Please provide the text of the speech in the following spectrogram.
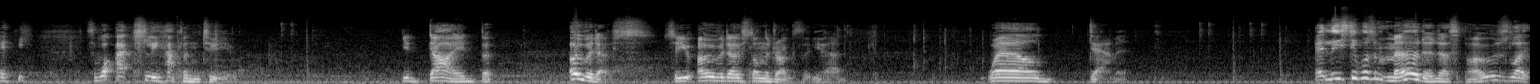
okay. So what actually happened to you? You died, but overdose. So you overdosed on the drugs that you had. Well, damn it. At least he wasn't murdered, I suppose. Like,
